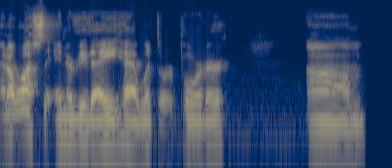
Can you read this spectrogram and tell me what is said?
and I watched the interview that he had with the reporter. Um,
